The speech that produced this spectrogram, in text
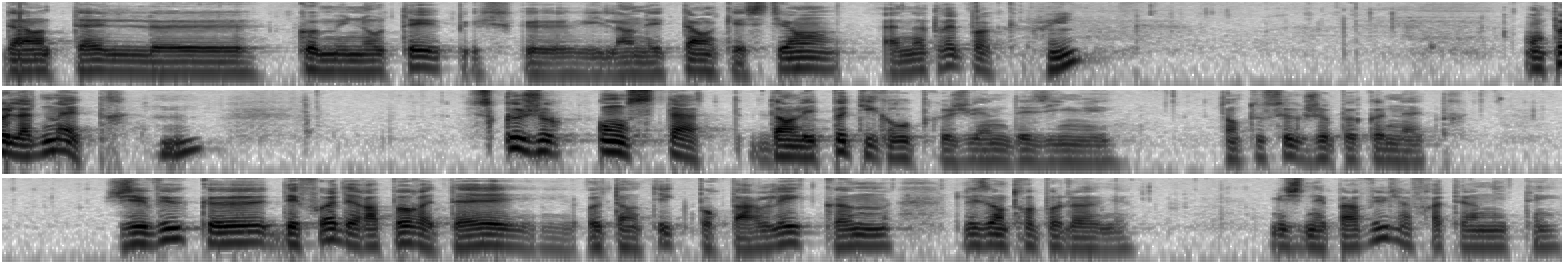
dans telle euh, communauté, puisqu'il en est en question à notre époque. Oui. On peut l'admettre. Hmm. Ce que je constate dans les petits groupes que je viens de désigner, dans tous ceux que je peux connaître, j'ai vu que des fois des rapports étaient authentiques pour parler comme les anthropologues. Mais je n'ai pas vu la fraternité.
